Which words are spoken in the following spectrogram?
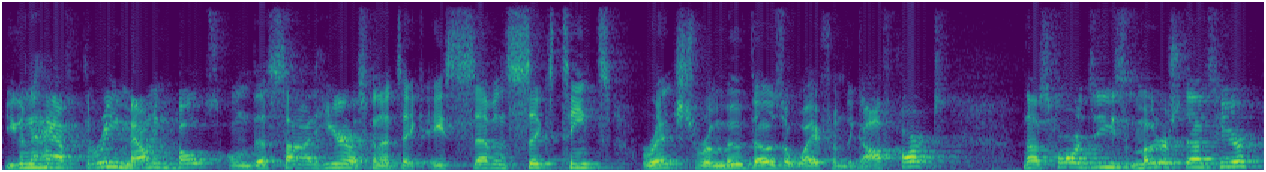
You're gonna have three mounting bolts on this side here. It's gonna take a 7 16 wrench to remove those away from the golf cart. Now as far as these motor studs here,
